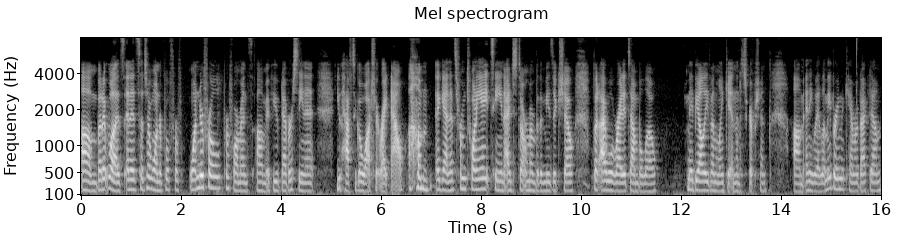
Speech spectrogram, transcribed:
Um, but it was. And it's such a wonderful, wonderful performance. Um, if you've never seen it, you have to go watch it right now. Um, again, it's from 2018. I just don't remember the music show, but I will write it down below. Maybe I'll even link it in the description. Um, anyway, let me bring the camera back down.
